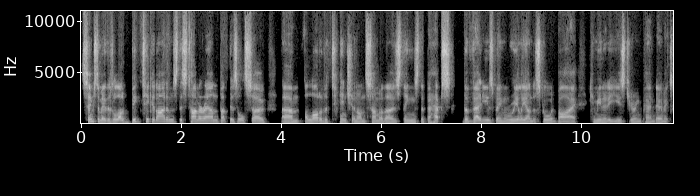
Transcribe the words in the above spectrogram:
Seems to me there's a lot of big ticket items this time around but there's also um, a lot of attention on some of those things that perhaps the value's been really underscored by community use during pandemics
